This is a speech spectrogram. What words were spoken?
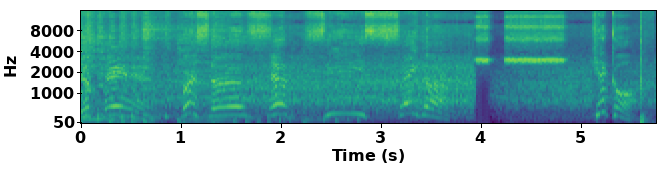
Japan versus FC Sega. Kickoff.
